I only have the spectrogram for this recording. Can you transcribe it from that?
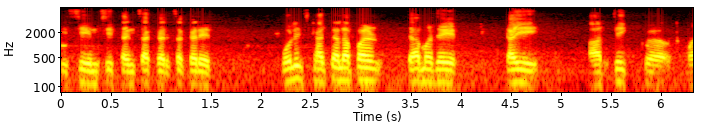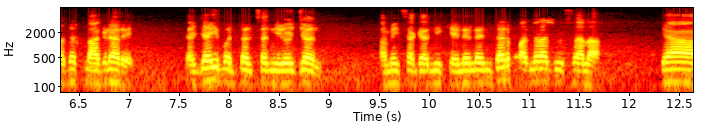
पी सीएमसी त्यांचा खर्च करेल. पोलीस खात्याला पण त्यामध्ये काही आर्थिक मदत लागणार आहे. त्याच्याही बद्दलचं नियोजन आम्ही सगळ्यांनी केलेलं आहे. दर पंधरा दिवसाला त्या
